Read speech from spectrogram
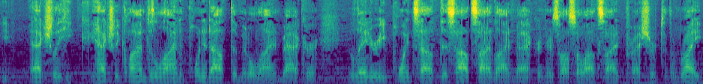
He actually, he actually climbed to the line and pointed out the middle linebacker. Later, he points out this outside linebacker, and there's also outside pressure to the right.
